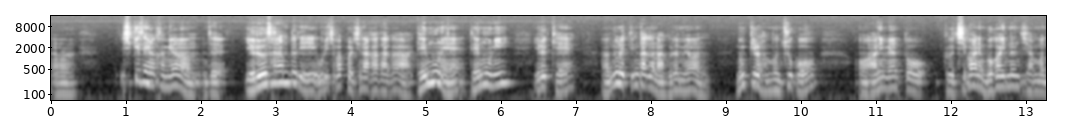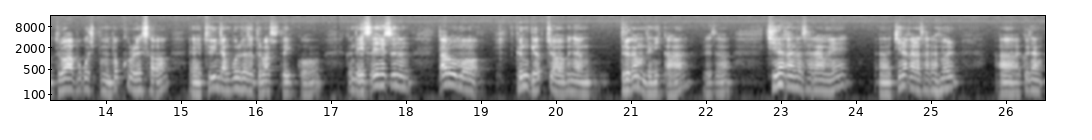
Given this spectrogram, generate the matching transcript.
어, 쉽게 생각하면 이제 여러 사람들이 우리 집 앞을 지나가다가 대문에 대문이 이렇게 어, 눈에 띈다거나 그러면 눈길을 한번 주고 어, 아니면 또 그 집안에 뭐가 있는지 한번 들어와 보고 싶으면 노크를 해서 예, 주인장 불러서 들어갈 수도 있고. 근데 SNS는 따로 뭐 그런 게 없죠. 그냥 들어가면 되니까. 그래서 지나가는 사람의 어, 지나가는 사람을 어, 그냥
